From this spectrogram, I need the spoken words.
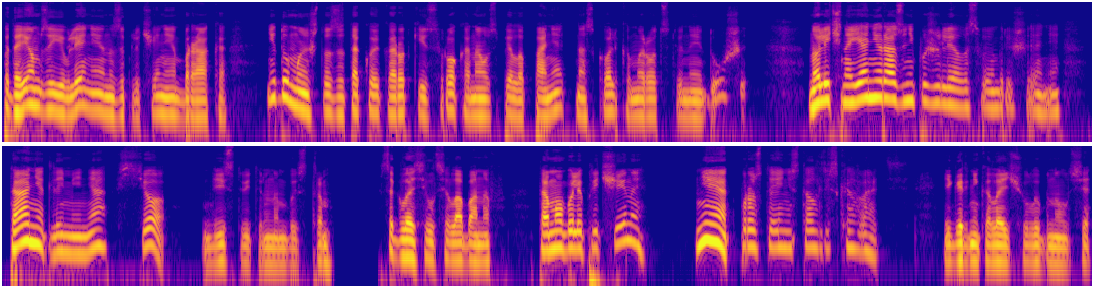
подаем заявление на заключение брака. Не думаю, что за такой короткий срок она успела понять, насколько мы родственные души. Но лично я ни разу не пожалела о своем решении. Таня для меня все действительно быстрым», — согласился Лобанов. «Тому были причины?» «Нет, просто я не стал рисковать». Игорь Николаевич улыбнулся.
